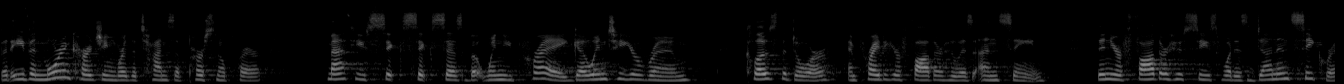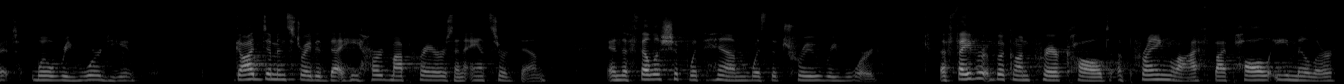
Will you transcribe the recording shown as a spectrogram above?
But even more encouraging were the times of personal prayer. Matthew 6 6 says, But when you pray, go into your room Close the door and pray to your Father who is unseen. Then your Father who sees what is done in secret will reward you. God demonstrated that He heard my prayers and answered them, and the fellowship with Him was the true reward. A favorite book on prayer called A Praying Life by Paul E. Miller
